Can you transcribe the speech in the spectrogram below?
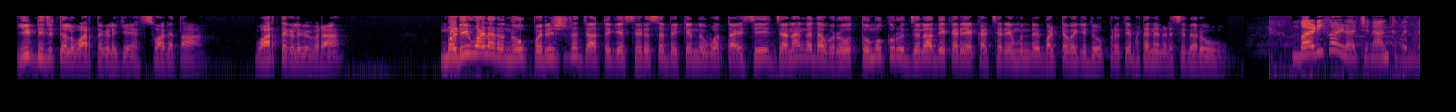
ಈ ಡಿಜಿಟಲ್ ವಾರ್ತೆಗಳಿಗೆ ಸ್ವಾಗತ. ವಾರ್ತೆಗಳ ವಿವರ. ಮಡಿವಾಳರನ್ನು ಪರಿಶಿಷ್ಟ ಜಾತಿಗೆ ಸೇರಿಸಬೇಕೆಂದು ಒತ್ತಾಯಿಸಿ ಜನಾಂಗದವರು ತುಮಕೂರು ಜಿಲ್ಲಾಧಿಕಾರಿಯ ಕಚೇರಿ ಮುಂದೆ ಬಟ್ಟೆವಗಿದು ಪ್ರತಿಭಟನೆ ನಡೆಸಿದರು. ಮಡಿವಾಳ ಜನಾಂಗವನ್ನ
